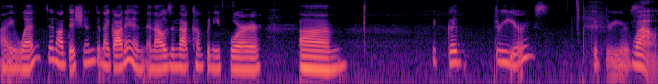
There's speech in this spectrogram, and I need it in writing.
I went and auditioned and I got in. And I was in that company for um, a good three years. Good three years. Wow.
